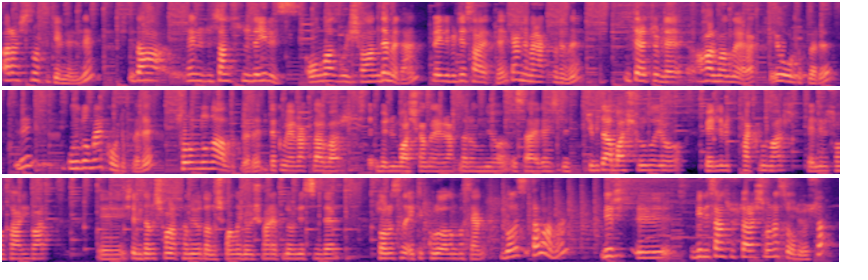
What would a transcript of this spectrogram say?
araştırma fikirlerini işte daha henüz lisansüstü değiliz, olmaz bu iş falan demeden belli bir cesaretle kendi meraklarını literatürle harmanlayarak yoğurdukları ve uygulamaya koydukları, sorumluluğunu aldıkları bir takım evraklar var. İşte bölüm başkanlığı evraklar alınıyor vesaire. İşte TÜBİTAK'a başvuruluyor, belli bir takvim var, belli bir son tarih var. Ee, işte bir danışman atanıyor, danışmanla görüşmeler yapılıyor öncesinde. Sonrasında etik kurulu alınması yani. Dolayısıyla tamamen bir, e, bir lisansüstü araştırma nasıl oluyorsa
